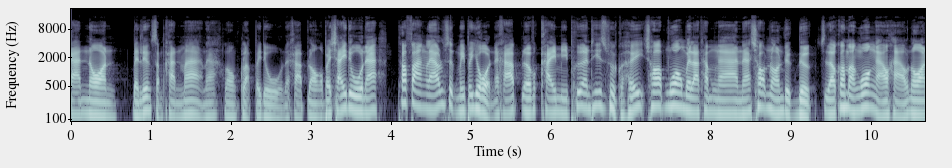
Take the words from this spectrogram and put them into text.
การนอน เป็นเรื่องสำคัญมากนะ ลองกลับไปดูนะครับ ลองเอาไปใช้ดูนะ ถ้าฟังแล้วรู้สึกมีประโยชน์นะครับ แล้วใครมีเพื่อนที่รู้สึกเฮ้ยชอบง่วงเวลาทำงานนะ ชอบนอนดึกๆ แล้วก็มาง่วงเหงาหาวนอน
